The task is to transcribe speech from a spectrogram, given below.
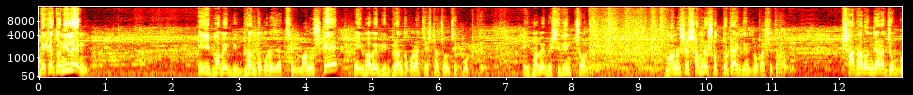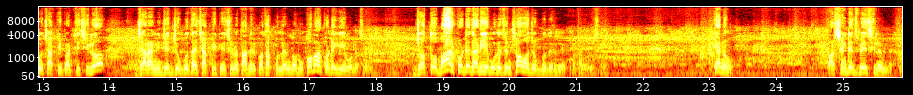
দেখে তো নিলেন। এইভাবে বিভ্রান্ত করে যাচ্ছেন মানুষকে, এইভাবে বিভ্রান্ত করার চেষ্টা চলছে কোর্টকে। এইভাবে বেশি দিন চলে। মানুষের সামনে সত্যটা একদিন প্রকাশিত হবে। সাধারণ যারা যোগ্য চাকরি প্রার্থী ছিল, যারা নিজের যোগ্যতায় চাকরি পেয়েছিল, তাদের কথা কল্যাণবাবু কবার কোর্টে গিয়ে বলেছেন। যতবার কোর্টে দাঁড়িয়ে বলেছেন, সব অযোগ্যদের হয়ে কথা বলেছেন। কেন? পার্সেন্টেজ পেয়েছিলেন নাকি?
